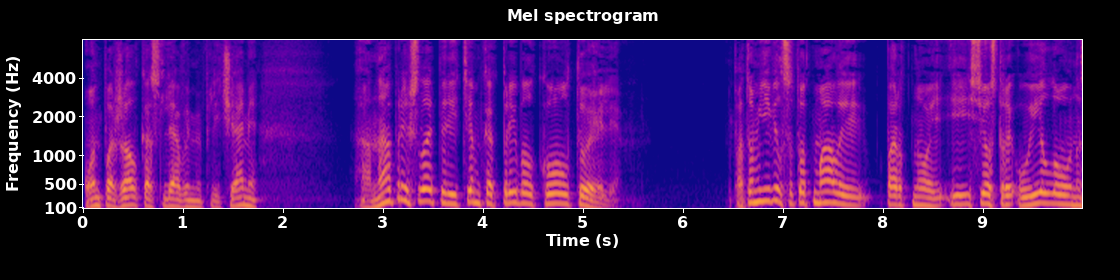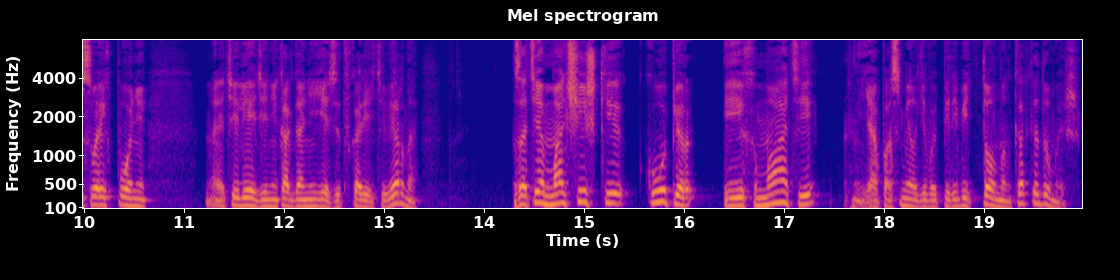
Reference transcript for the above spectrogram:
Он пожал костлявыми плечами — Она пришла перед тем, как прибыл Коул Тойли. Потом явился тот малый портной и сестры Уиллоу на своих пони. Эти леди никогда не ездят в карете, верно? Затем мальчишки Купер и их мать, и... Я посмел его перебить. Толман, как ты думаешь?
